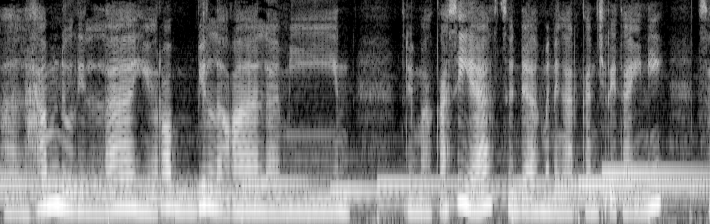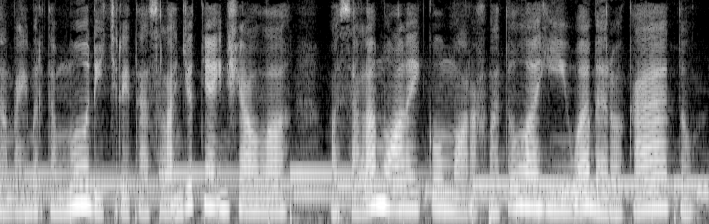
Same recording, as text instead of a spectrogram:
Alhamdulillahi Terima kasih ya sudah mendengarkan cerita ini. Sampai bertemu di cerita selanjutnya insya Allah. Wassalamualaikum warahmatullahi wabarakatuh.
